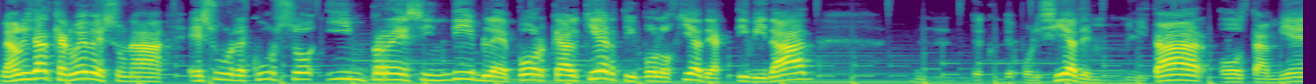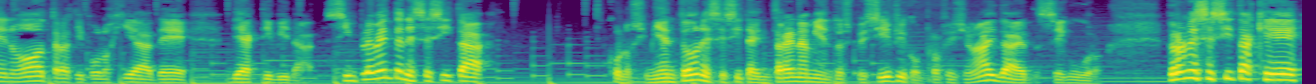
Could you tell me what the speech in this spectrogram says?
La unidad K9 es, una, es un recurso imprescindible por cualquier tipología de actividad de, policía, de militar o también otra tipología de, de actividad. Simplemente necesita conocimiento, necesita entrenamiento específico, profesionalidad seguro, pero necesita que,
